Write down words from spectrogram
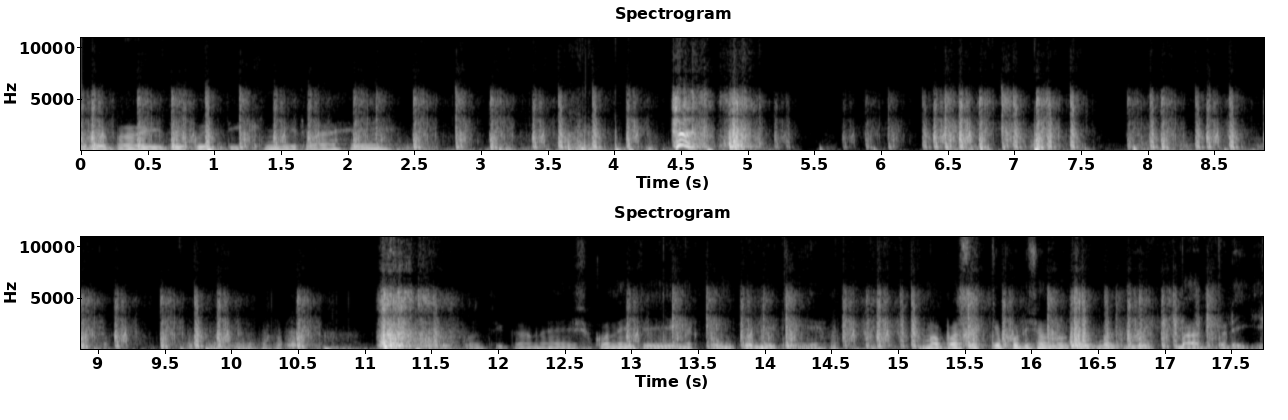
अरे भाई, इधर कोई दिख नहीं रहा है। कौन है? इसको नहीं चाहिए, मेरे को उनको नहीं चाहिए। हमारे पास एक के पोजिशन हो तो मुझे बात पड़ेगी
